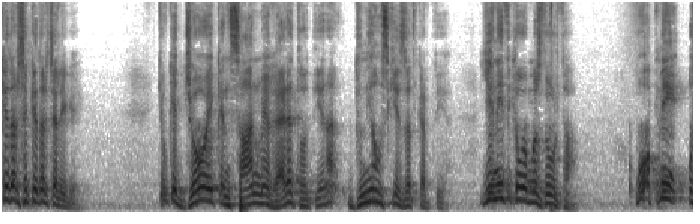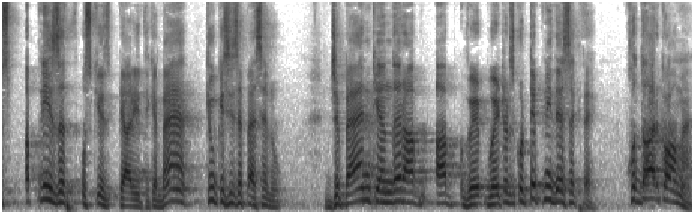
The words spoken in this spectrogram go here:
किधर से किधर चली गई? क्योंकि जो एक इंसान में गैरत होती है ना दुनिया उसकी इज़्ज़त करती है। ये नहीं थी कि वो मजदूर था। वो अपनी उस अपनी इज़्ज़त उसकी प्यारी थी कि मैं क्यों किसी से पैसे लूँ? जापान के अंदर आप आप वे, वेटर्स को टिप नहीं दे सकते। खुददार कौम है।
